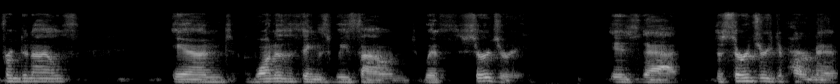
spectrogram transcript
from denials and one of the things we found with surgery is that the surgery department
